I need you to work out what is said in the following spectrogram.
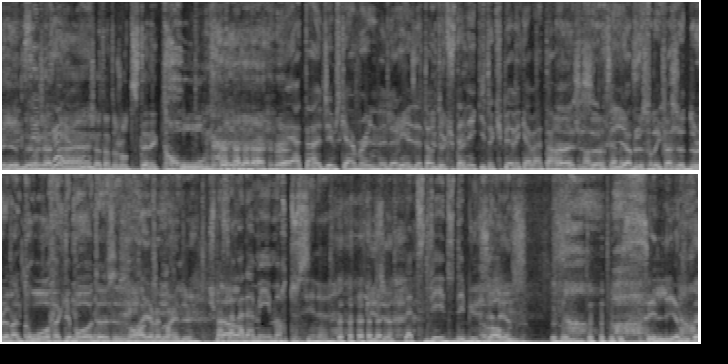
une minute, là. Moi, j'attends, hein? j'attends toujours Titanic 3. Ben, attends, James Cameron, le réalisateur de occupé. Titanic, est occupé avec Avatar. Ouais, c'est ça. Puis en plus, il faudrait qu'il fasse le 2 avant le 3. Fait que t'es pas. Ah, il n'y avait pas un 2? Je pense que la madame est morte aussi, là. Qui ça? La petite vieille du début. Rose. Céline.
